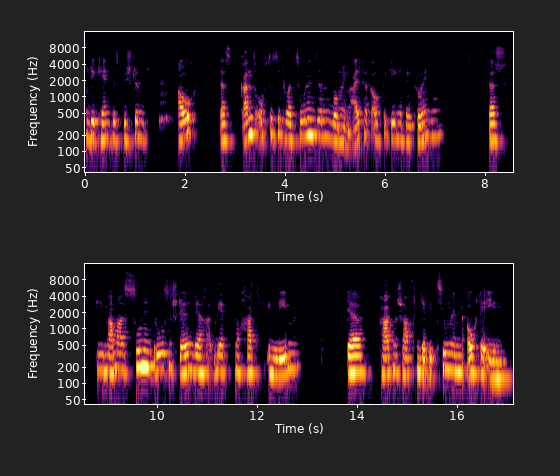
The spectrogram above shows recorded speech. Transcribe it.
und ihr kennt es bestimmt auch, dass ganz oft so Situationen sind, wo man im Alltag auch begegnet bei Freunden, dass die Mama so einen großen Stellenwert noch hat im Leben der Partnerschaften, der Beziehungen, auch der Ehen.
